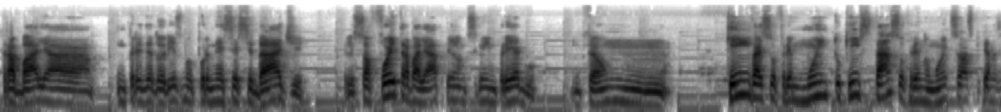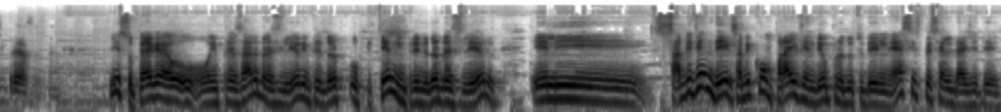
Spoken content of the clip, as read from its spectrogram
trabalha empreendedorismo por necessidade, ele só foi trabalhar porque ele não conseguiu emprego. Então, quem vai sofrer muito, quem está sofrendo muito são as pequenas empresas. Né? Isso, pega o, o, empresário brasileiro, o, empreendedor, o pequeno empreendedor brasileiro, ele sabe vender, ele sabe comprar e vender o produto dele, né? essa é a especialidade dele.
